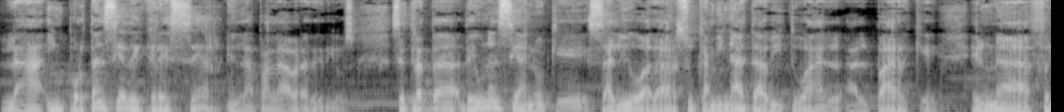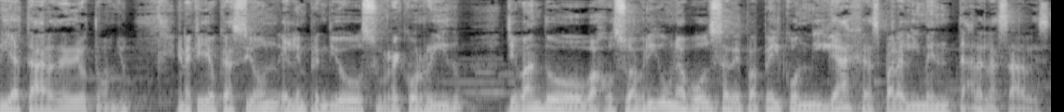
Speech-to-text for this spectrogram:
la importancia de crecer en la palabra de Dios. Se trata de un anciano que salió a dar su caminata habitual al parque en una fría tarde de otoño. En aquella ocasión él emprendió su recorrido llevando bajo su abrigo una bolsa de papel con migajas para alimentar a las aves.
